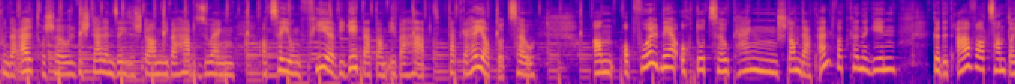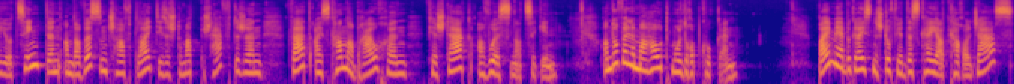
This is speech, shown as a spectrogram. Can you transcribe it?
vun der älter Schul, wie stellen se sech dann überhaupt so eng Erzeung 4, wie geht dat dann überhaupt? Geheiert dort zo. An obwohl mehr och dort zo kein Standard antwort könne gehen, gödet awer Santa Jozinkten an der Wissenschaft leit diese Stommat beschäftigen, wat als Kanner brauchen fir stark awussenner ze gin. An do will ma haut mal drop gucken. Bei mir begräessten Stuffe des Keiert Carol Jazz,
